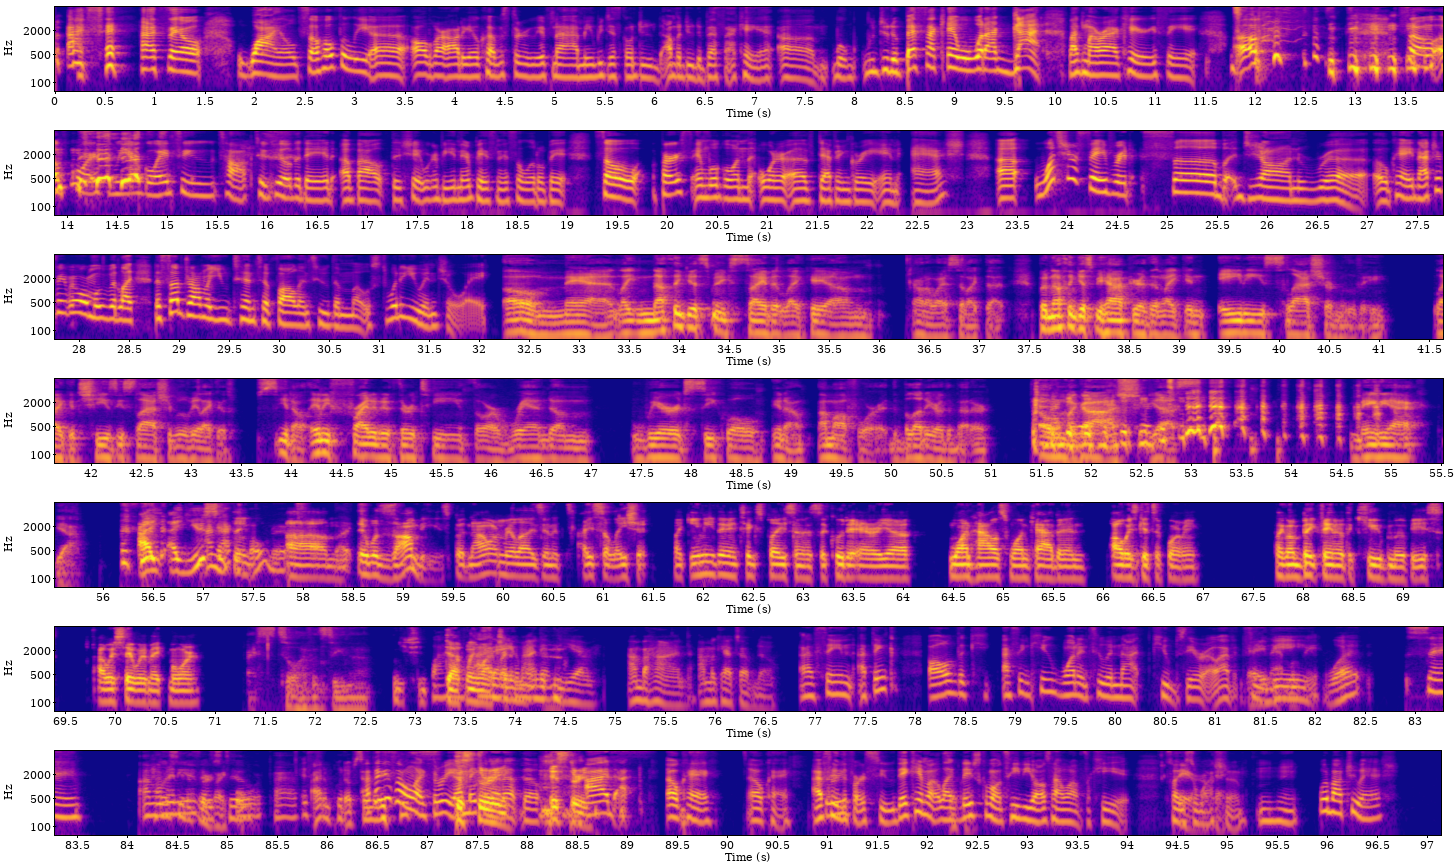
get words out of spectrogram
I said I sound wild. So hopefully uh all of our audio comes through. If not, I mean we just gonna do I'm gonna do the best I can. Um we'll, we'll do the best I can with what I got, like Mariah Carey said. Um, so of course we are going to talk to Kill the Dead about the shit. We're gonna be in their business a little bit. So first, and we'll go in the order of Devin Grae and Ash. Uh what's your favorite sub genre? Okay, not your favorite horror movie, but like the sub drama you tend to fall into the most? What do you enjoy? Oh man, like nothing gets me excited like a um I don't know why I said like that, but nothing gets me happier than like an 80s slasher movie, like a cheesy slasher movie, like a you know any Friday the 13th or a random weird sequel. You know, I'm all for it. The bloodier the better. Oh my gosh, yes. Maniac, yeah. I, I used I mean, to think um, but... it was zombies, but now I'm realizing it's isolation. Like anything that takes place in a secluded area, one house, one cabin, always gets it for me. Like I'm a big fan of the Cube movies. I wish they would make more. I still haven't seen that. You should wow. definitely watch it. I, yeah, I'm behind. I'm gonna catch up though. I've seen. I think all the. I've seen Cube one and two, and not Cube zero. I haven't Baby, seen that movie. What? Same. I'm How many the first like two. Four, five? I didn't put up. So I think it's only like three. It's I'm making three. that up though. It's three. I, I okay. Okay, I've Three? seen the first two. They came out like okay. they used to come on TV all the time when I was a kid, so I used to watch okay. them. Mm-hmm. What about you, Ash?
